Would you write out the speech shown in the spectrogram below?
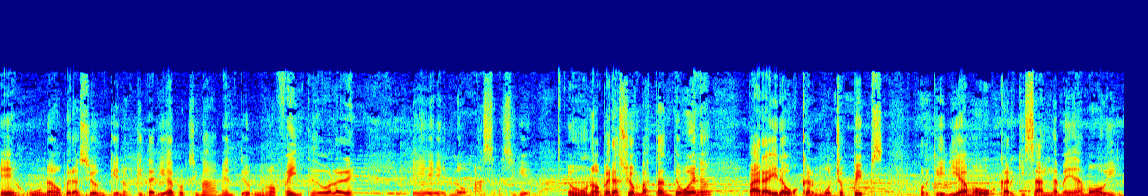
es una operación que nos quitaría aproximadamente unos 20 dólares. Eh, no más, así que es una operación bastante buena para ir a buscar muchos pips, porque iríamos a buscar quizás la media móvil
